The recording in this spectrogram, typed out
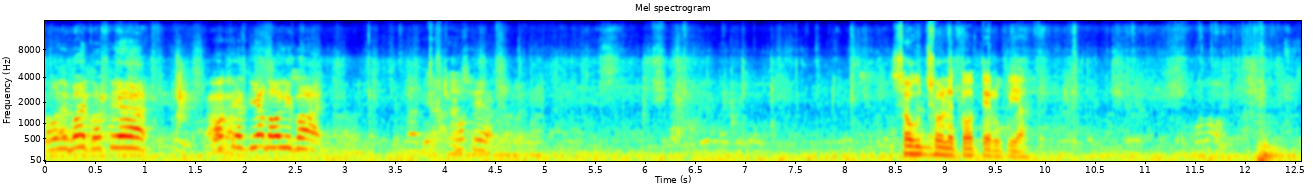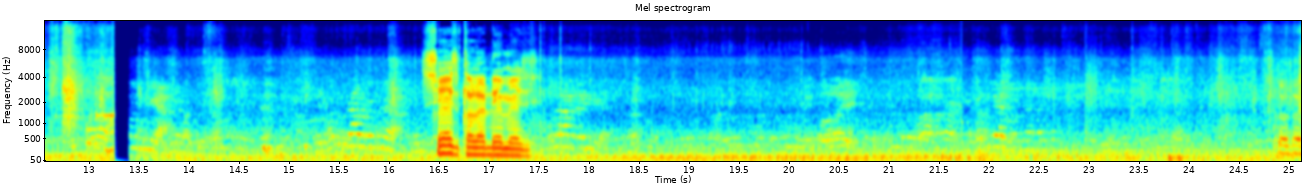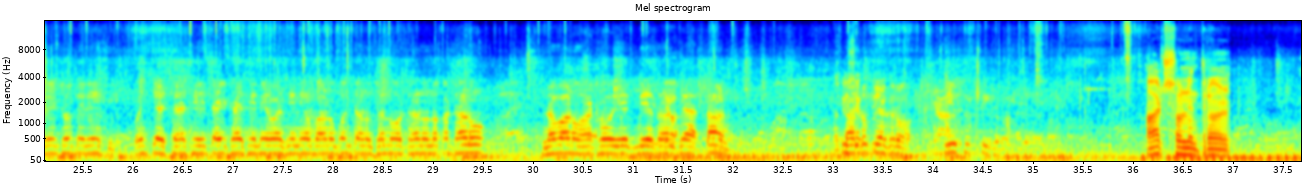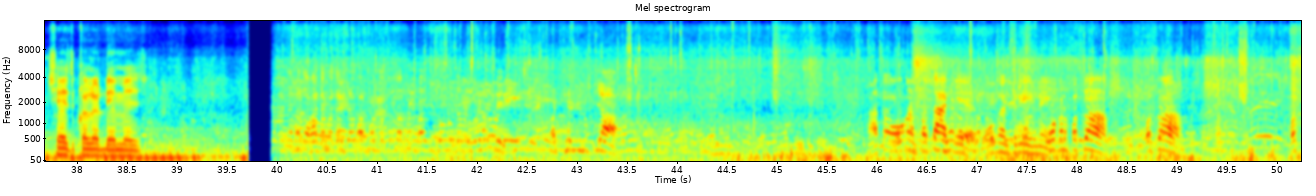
બાઉલીભાઈ તોતેર તોતેર ક્યાં બાઉલીભાઈ તોતેર ચૌદસો ને તોતેર રૂપિયા. સહેજ કલર ડેમેજ. ચૌદોર અઠોતેર એંસી પંચ્યાસી છ્યાસી અઠ્યાસી નેવાસી નેવું બાણું પંચાણું છન્નું અઠાણું અઠાણું નવ્વાણું આઠો એક બે ત્રણ ચાર ત્રણ. ત્રણ રૂપિયા કરો. ફિફ્ટી કરો. આઠસો ને ત્રણ સહેજ કલર ડેમેજ. હા તો ઓગણ પચાસ કે ઓગણ ત્રીસ નહીં. ઓગણ પચાસ પચાસ.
